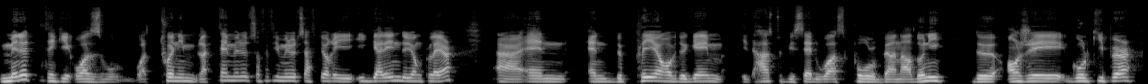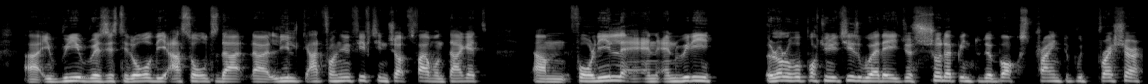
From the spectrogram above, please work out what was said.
minute. I think it was what 20, like 10 minutes or 15 minutes after he, he got in, the young player. Uh, and and the player of the game, it has to be said, was Paul Bernardoni the Angers goalkeeper. Uh, he really resisted all the assaults that uh, Lille had from him 15 shots, five on target um, for Lille, and, and really a lot of opportunities where they just showed up into the box trying to put pressure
